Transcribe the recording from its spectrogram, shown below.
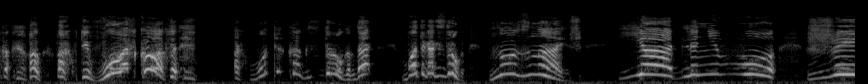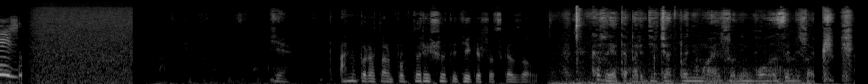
так, ах, ах ты вот как! Ах, вот и как с другом, да? Вот и как с другом. Ну, знаешь, я для него жизнь... Є. А ну, братан, повтори, що ти тільки що сказав. Каже, я тепер дівчат понімаю, що їм волоси мішають.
